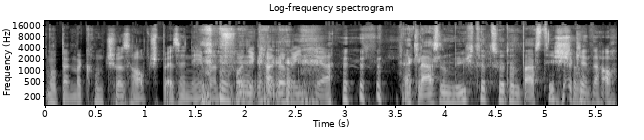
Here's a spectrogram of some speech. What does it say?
wobei man kann schon als Hauptspeise nehmen, von den Kalorien her. Ein Glas Milch dazu, dann passt das schon. Ja, genau.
